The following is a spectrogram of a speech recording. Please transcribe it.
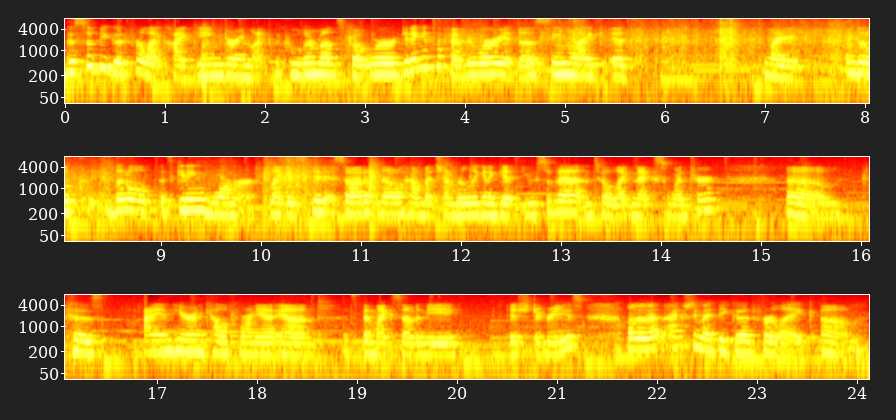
this would be good for like hiking during like the cooler months, but we're getting into February. It does seem like it's like a little, little, it's getting warmer. Like it's getting, so I don't know how much I'm really gonna get use of that until like next winter. Um, cause I am here in California and it's been like 70-ish degrees. Although that actually might be good for like, um,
